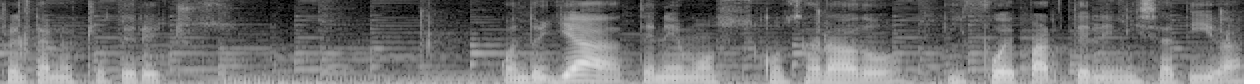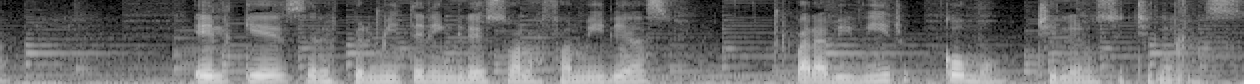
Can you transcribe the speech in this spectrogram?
frente a nuestros derechos? Cuando ya tenemos consagrado y fue parte de la iniciativa el que se les permite el ingreso a las familias para vivir como chilenos y chilenas.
